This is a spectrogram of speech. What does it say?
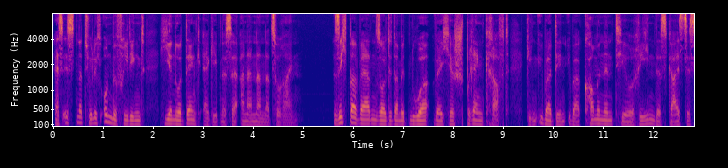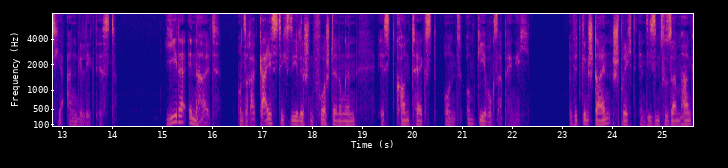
Es ist natürlich unbefriedigend, hier nur Denkergebnisse aneinander zu reihen. Sichtbar werden sollte damit nur, welche Sprengkraft gegenüber den überkommenen Theorien des Geistes hier angelegt ist. Jeder Inhalt unserer geistig-seelischen Vorstellungen ist kontext- und umgebungsabhängig. Wittgenstein spricht in diesem Zusammenhang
